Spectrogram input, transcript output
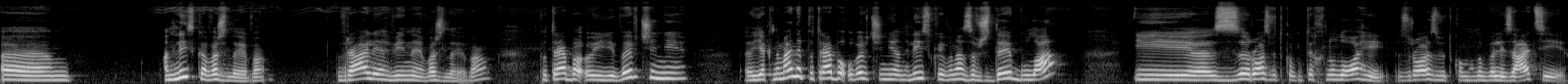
Ем, англійська важлива, в реаліях війни важлива. Потреба у її вивченні. Е, Як на мене, потреба у вивченні англійської вона завжди була. І з розвитком технологій, з розвитком глобалізації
